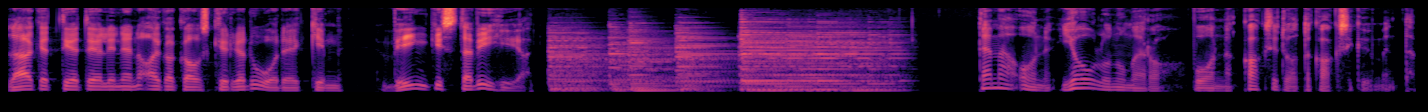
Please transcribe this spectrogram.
Lääketieteellinen aikakauskirja Duodekim, vinkistä vihja. Tämä on joulunumero vuonna 2020.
